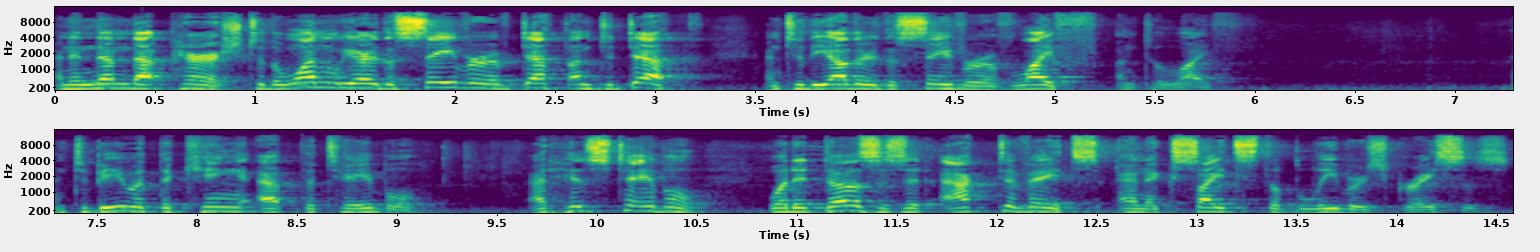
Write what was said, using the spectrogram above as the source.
and in them that perish. To the one we are the savor of death unto death and to the other the savor of life unto life. And to be with the king at the table, at his table, what it does is it activates and excites the believer's graces.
